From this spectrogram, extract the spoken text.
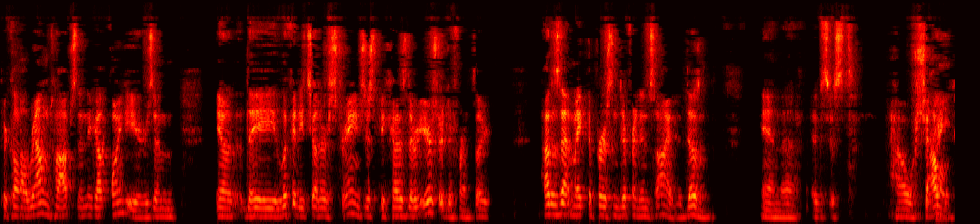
they're called round tops, and they got pointy ears, and you know, they look at each other strange just because their ears are different. Like, how does that make the person different inside? It doesn't. And uh, it's just how shallow, right.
